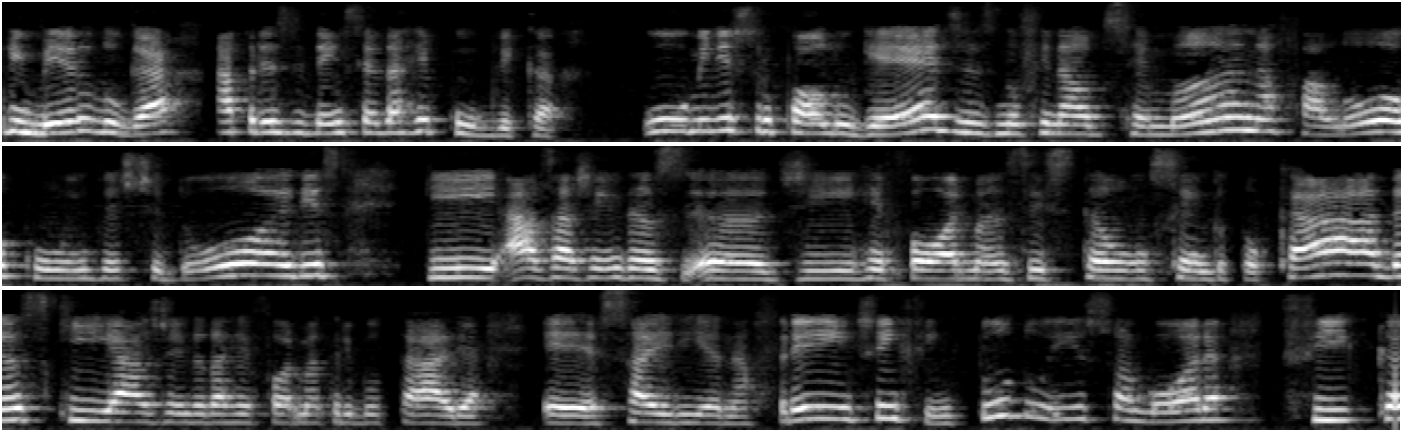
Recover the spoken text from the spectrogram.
primeiro lugar, a presidência da República. O ministro Paulo Guedes, no final de semana, falou com investidores que as agendas uh, de reformas estão sendo tocadas, que a agenda da reforma tributária eh, sairia na frente, enfim, tudo isso agora fica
